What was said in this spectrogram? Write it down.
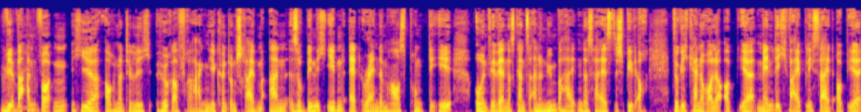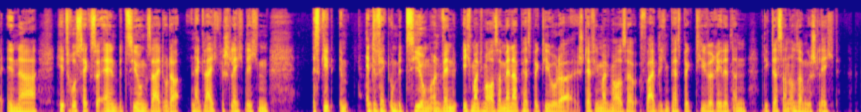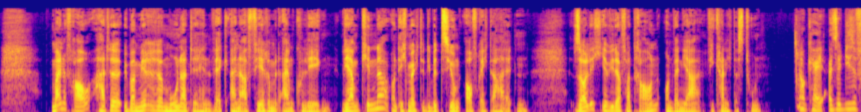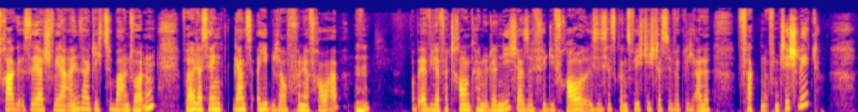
wir beantworten hier auch natürlich Hörerfragen. Ihr könnt uns schreiben an so bin ich eben at randomhouse.de und wir werden das Ganze anonym behalten. Das heißt, es spielt auch wirklich keine Rolle, ob ihr männlich, weiblich seid, ob ihr in einer heterosexuellen Beziehung seid oder in einer gleichgeschlechtlichen. Es geht im Endeffekt um Beziehungen. Und wenn ich manchmal aus der Männerperspektive oder Steffi manchmal aus der weiblichen Perspektive redet, dann liegt das an unserem Geschlecht. Meine Frau hatte über mehrere Monate hinweg eine Affäre mit einem Kollegen. Wir haben Kinder und ich möchte die Beziehung aufrechterhalten. Soll ich ihr wieder vertrauen? Und wenn ja, wie kann ich das tun? Okay, also diese Frage ist sehr schwer einseitig zu beantworten, weil das hängt ganz erheblich auch von der Frau ab. Mhm. ob er wieder vertrauen kann oder nicht. Also für die Frau ist es jetzt ganz wichtig, dass sie wirklich alle Fakten auf den Tisch legt.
